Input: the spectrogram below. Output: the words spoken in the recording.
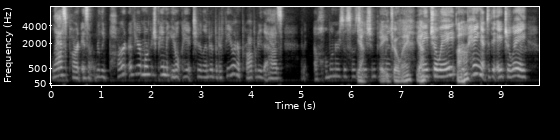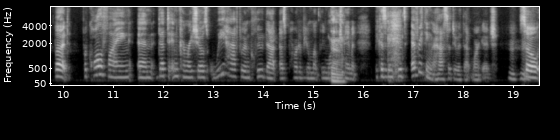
last part isn't really part of your mortgage payment. You don't pay it to your lender, but if you're in a property that has an, a homeowners Yeah, association payment, HOA. Yeah, an HOA, Uh-huh. you're paying it to the HOA, but for qualifying and debt to income ratios, we have to include that as part of your monthly mortgage Yeah. payment because it includes everything that has to do with that mortgage. Mhm. So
